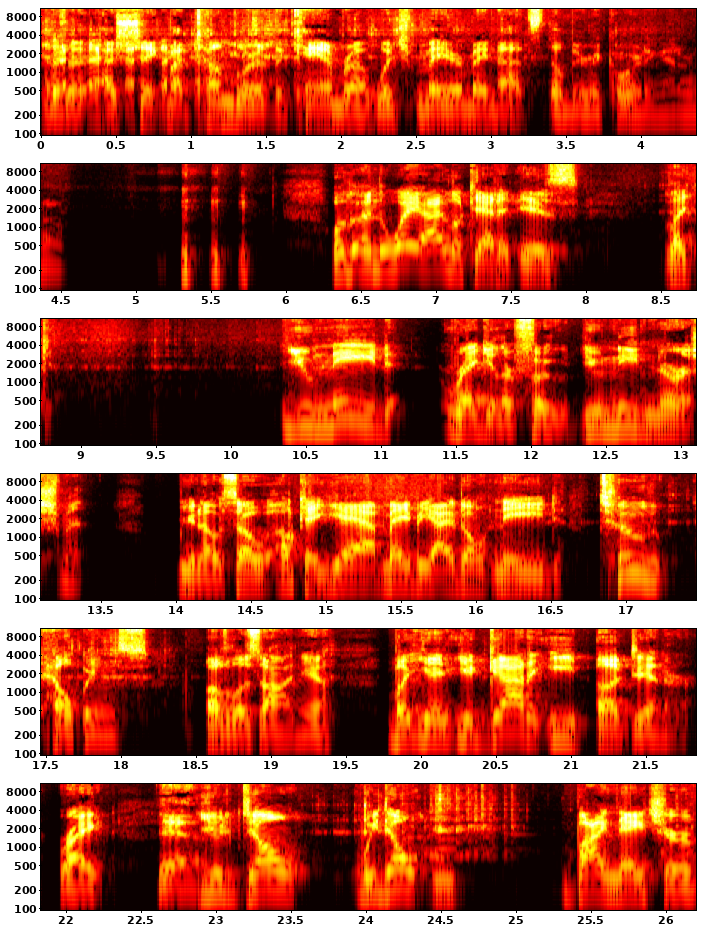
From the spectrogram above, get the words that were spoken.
as I, I shake my tumbler at the camera, which may or may not still be recording. I don't know. Well, the- and the way I look at it is like you need regular food. You need nourishment. You know, so okay, yeah, maybe I don't need two helpings of lasagna, but you you got to eat a dinner, right? Yeah. You don't we don't by nature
